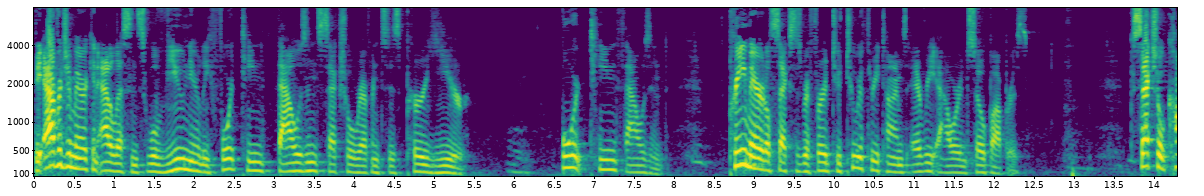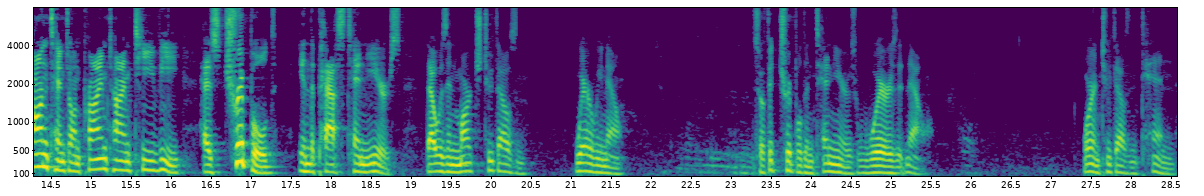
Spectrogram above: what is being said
The average American adolescent will view nearly 14,000 sexual references per year. 14,000. Premarital sex is referred to two or three times every hour in soap operas. Sexual content on primetime TV has tripled in the past 10 years. That was in March 2000. Where are we now? So if it tripled in 10 years, where is it now? We're in 2010,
